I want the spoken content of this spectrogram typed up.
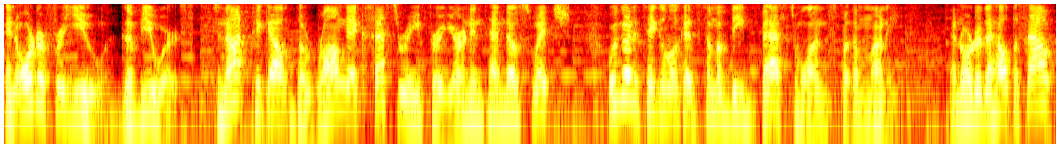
In order for you, the viewers, to not pick out the wrong accessory for your Nintendo Switch, we're going to take a look at some of the best ones for the money. In order to help us out,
